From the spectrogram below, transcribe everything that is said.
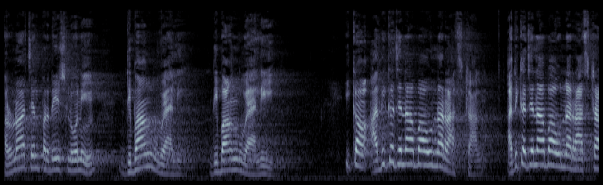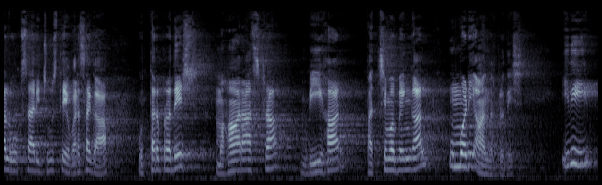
అరుణాచల్ ప్రదేశ్లోని దిబాంగ్ వ్యాలీ దిబాంగ్ వ్యాలీ. ఇక అధిక జనాభా ఉన్న రాష్ట్రాలు అధిక జనాభా ఉన్న రాష్ట్రాలు ఒకసారి చూస్తే వరుసగా ఉత్తరప్రదేశ్ మహారాష్ట్ర బీహార్ పశ్చిమ బెంగాల్ ఉమ్మడి ఆంధ్రప్రదేశ్. ఇవి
